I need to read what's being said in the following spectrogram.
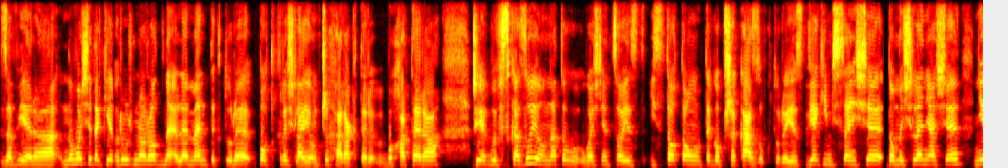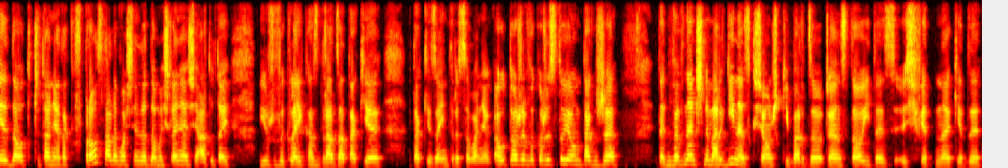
zawiera, no właśnie takie różnorodne elementy, które podkreślają czy charakter bohatera, czy jakby wskazują na to właśnie, co jest istotą tego przekazu, który jest w jakimś sensie do myślenia się, nie do odczytania tak wprost, ale właśnie do domyślenia się, a tutaj już wyklejka zdradza takie, takie zainteresowania. Autorzy wykorzystują także ten wewnętrzny margines książki bardzo często i to jest świetne, kiedy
